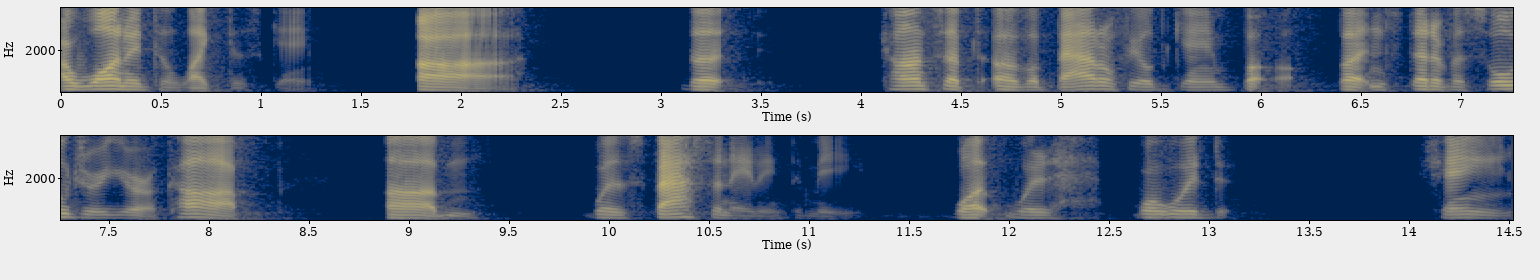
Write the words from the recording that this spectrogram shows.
I wanted to like this game. Uh, the concept of a battlefield game, but but instead of a soldier, you're a cop, um, was fascinating to me. What would what would change?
